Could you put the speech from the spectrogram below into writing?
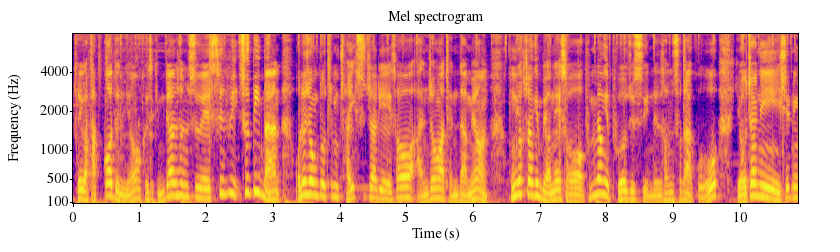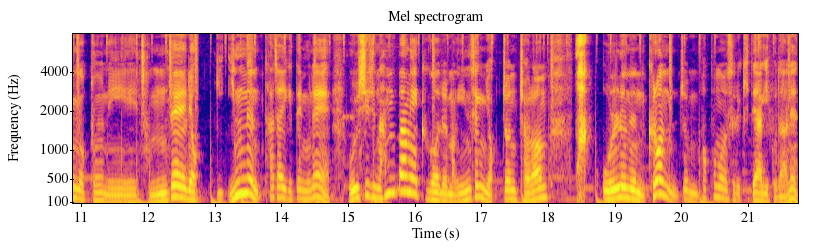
저희가 봤거든요. 그래서 김대한 선수의 수비, 수비만 어느 정도 좀 좌익수 자리에서 안정화된다면 공격적인 면에서 분명히 보여줄 수 있는 선수라고 여전히 실링 높은 이 잠재력 이 있는 타자이기 때문에 올 시즌 한 방에 그거를 막 인생 역전처럼 확 오르는 그런 좀 퍼포먼스를 기대하기보다는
